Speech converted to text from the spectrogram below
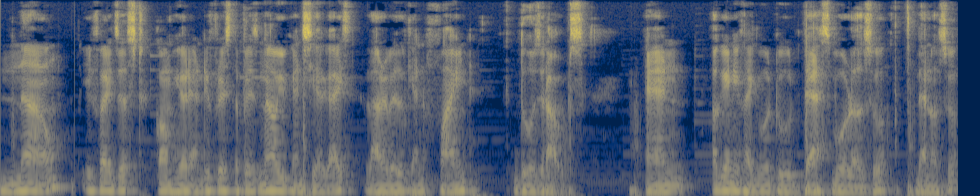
Now if i just come here and refresh the page now you can see here guys laravel can find those routes and again if i go to dashboard also then also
